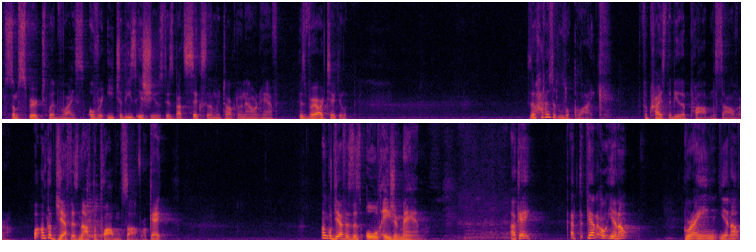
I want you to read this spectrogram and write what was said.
some spiritual advice over each of these issues. There's about six of them. We talked to an hour and a half. He was very articulate. So, how does it look like for Christ to be the problem solver? Well, Uncle Jeff is not the problem solver, okay? Uncle Jeff is this old Asian man, okay? Got to get, oh, you know, grain, you know,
